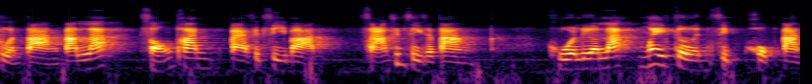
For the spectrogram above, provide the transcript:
ส่วนต่างตันละ 2,084 บาท 34 สตางค์ครัวเรือนละไม่เกิน 16 ตัน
